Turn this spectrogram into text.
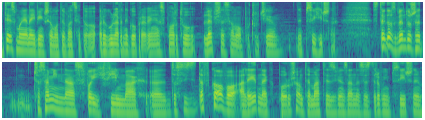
I to jest moja największa motywacja do regularnego uprawiania sportu, lepsze samopoczucie psychiczne. Z tego względu, że czasami na swoich filmach e, dosyć zdawkowo, ale jednak poruszam tematy związane ze zdrowiem psychicznym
